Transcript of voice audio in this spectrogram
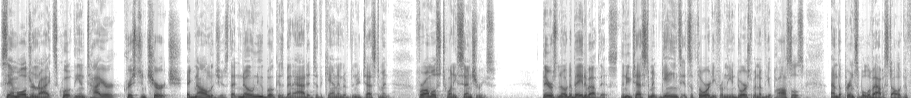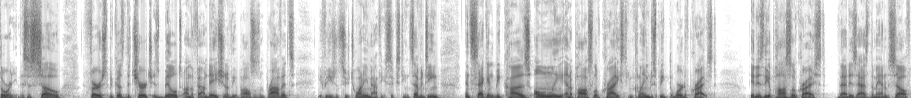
Sam Waldron writes, quote, the entire Christian church acknowledges that no new book has been added to the canon of the New Testament for almost 20 centuries. There's no debate about this. The New Testament gains its authority from the endorsement of the apostles and the principle of apostolic authority. This is so, first, because the church is built on the foundation of the apostles and prophets, Ephesians 2.20, Matthew 16, 17, and second, because only an apostle of Christ can claim to speak the word of Christ. It is the apostle of Christ, that is, as the man himself.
